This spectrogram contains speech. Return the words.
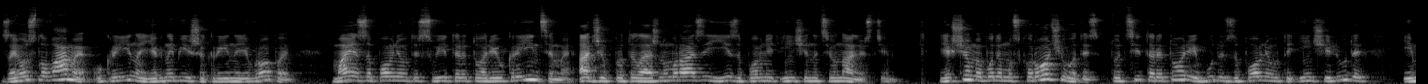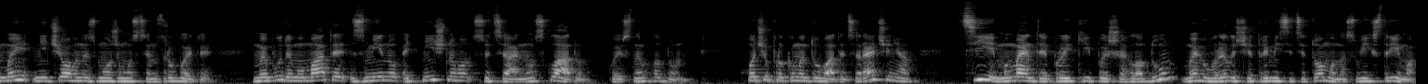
За його словами, Україна, як найбільша країна Європи, має заповнювати свої території українцями, адже в протилежному разі її заповнять інші національності. Якщо ми будемо скорочуватись, то ці території будуть заповнювати інші люди, і ми нічого не зможемо з цим зробити. Ми будемо мати зміну етнічного соціального складу, пояснив Гладун. Хочу прокоментувати це речення. Ці моменти, про які пише Гладун, ми говорили ще три місяці тому на своїх стрімах.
